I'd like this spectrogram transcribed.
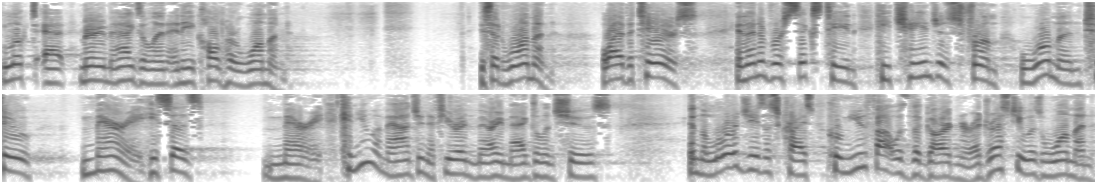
looked at Mary Magdalene and he called her woman. He said, Woman, why the tears? And then in verse 16, he changes from woman to Mary. He says, Mary. Can you imagine if you're in Mary Magdalene's shoes? And the Lord Jesus Christ, whom you thought was the gardener, addressed you as woman,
